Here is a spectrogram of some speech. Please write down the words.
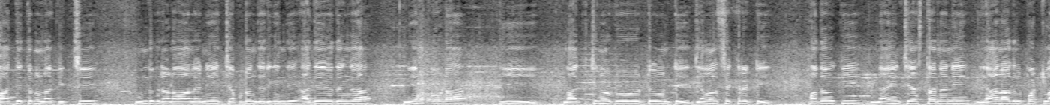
బాధ్యతను నాకు ఇచ్చి ముందుకు నడవాలని చెప్పడం జరిగింది. అదేవిధంగా నేను కూడా ఈ నాకు ఇచ్చినటువంటి జనరల్ సెక్రటరీ పదవికి న్యాయం చేస్తానని యానాదుల పట్ల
